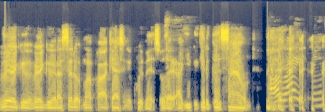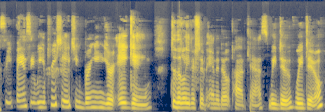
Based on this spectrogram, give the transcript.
Very good, very good. I set up my podcasting equipment so that I, you could get a good sound. All right, fancy, fancy. We appreciate you bringing your A game to the Leadership Antidote podcast. We do, we do.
